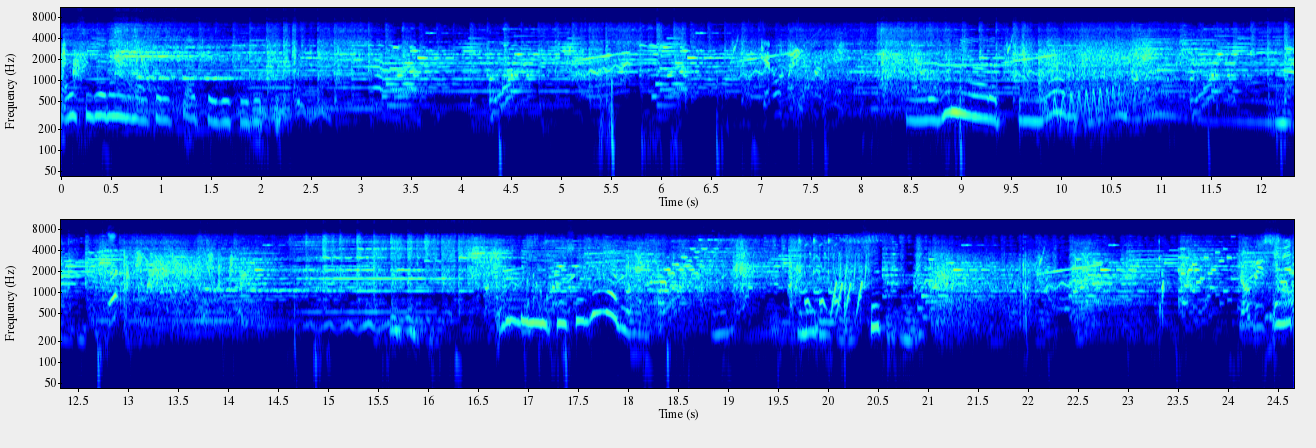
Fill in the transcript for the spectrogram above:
Ben size demedim arkadaşlar. Tövbe tövbe. Allah'ım yarabbim ya. Oğlum benim mikrofonum var ya. Çek. Evet, evet,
